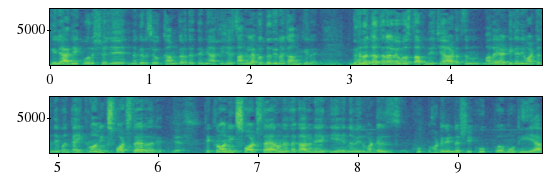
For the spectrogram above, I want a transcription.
गेले अनेक वर्ष जे नगरसेवक काम करतात त्यांनी अतिशय चांगल्या पद्धतीनं काम केलं. घनकचरा व्यवस्थापनेची अडचण मला या ठिकाणी वाटत नाही पण काही क्रॉनिक स्पॉट्स तयार झाले. ते क्रॉनिक स्पॉट्स तयार होण्याचं कारण आहे की हे नवीन हॉटेल्स खूप हॉटेल इंडस्ट्री खूप मोठी या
